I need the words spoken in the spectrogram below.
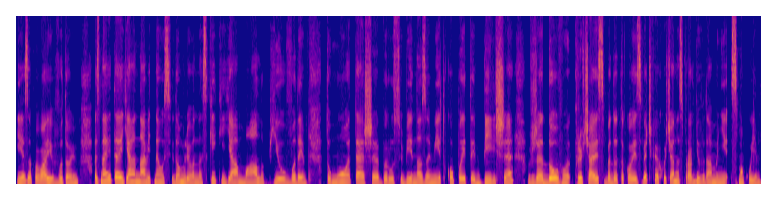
і запиваю водою. Знаєте, я навіть не усвідомлюю, наскільки я мало п'ю води. Тому теж е, беру собі на замітку пити більше. Вже довго привчаю себе до такої звички, хоча насправді вода мені смакує.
